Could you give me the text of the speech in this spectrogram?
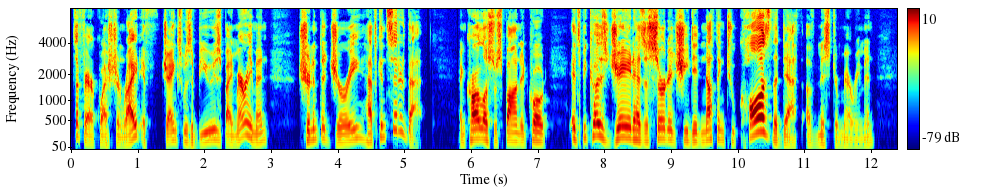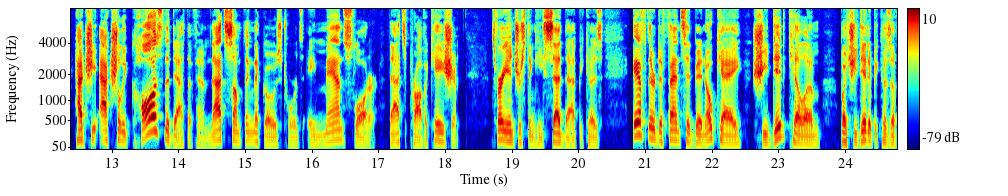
It's a fair question, right? If Janks was abused by Merriman, shouldn't the jury have considered that? And Carlos responded, quote, it's because Jade has asserted she did nothing to cause the death of Mr. Merriman. Had she actually caused the death of him, that's something that goes towards a manslaughter. That's provocation. It's very interesting he said that because if their defense had been okay, she did kill him, but she did it because of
